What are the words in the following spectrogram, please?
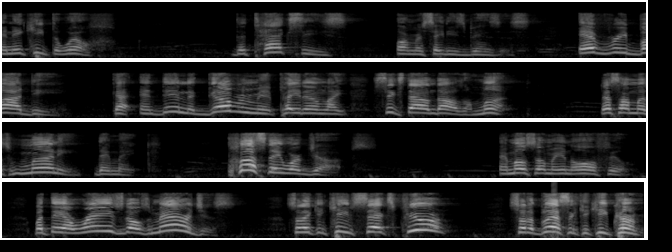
And they keep the wealth. The taxis are Mercedes Benzes. Everybody got, and then the government pay them like $6,000 a month. That's how much money they make. Plus, they work jobs and most of them are in the oil field. But they arrange those marriages so they can keep sex pure so the blessing can keep coming.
